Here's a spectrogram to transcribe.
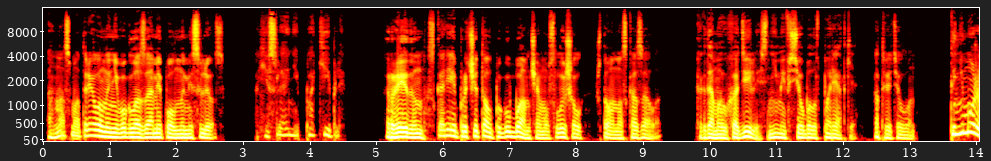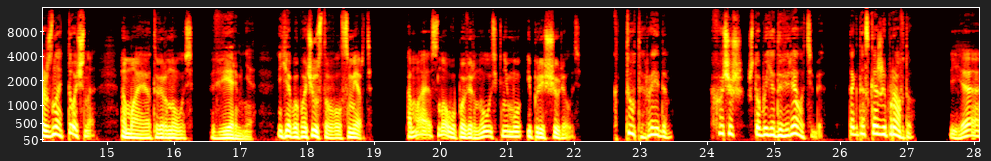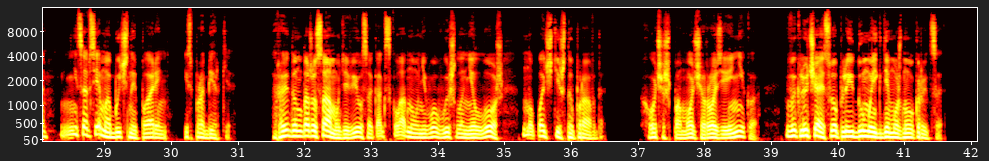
Она смотрела на него глазами полными слез. «А если они погибли?» Рейден скорее прочитал по губам, чем услышал, что она сказала. «Когда мы уходили, с ними все было в порядке», — ответил он. «Ты не можешь знать точно!» А Майя отвернулась. «Верь мне, я бы почувствовал смерть». А Майя снова повернулась к нему и прищурилась. «Кто ты, Рейден? Хочешь, чтобы я доверяла тебе? Тогда скажи правду». Я не совсем обычный парень из пробирки. Рейден даже сам удивился, как складно у него вышла не ложь, но почти что правда. Хочешь помочь Розе и Нико? Выключай сопли и думай, где можно укрыться.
